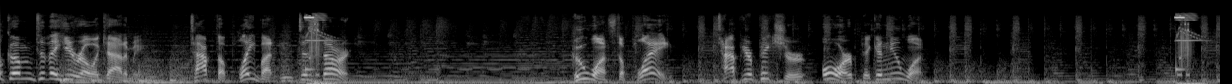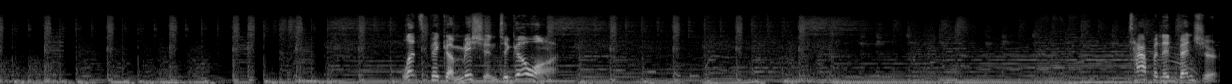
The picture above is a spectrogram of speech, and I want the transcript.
Welcome to the Hero Academy. Tap the play button to start. Who wants to play? Tap your picture or pick a new one. Let's pick a mission to go on. Tap an adventure.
